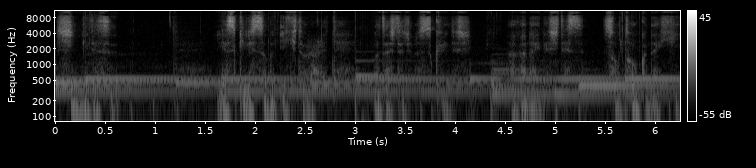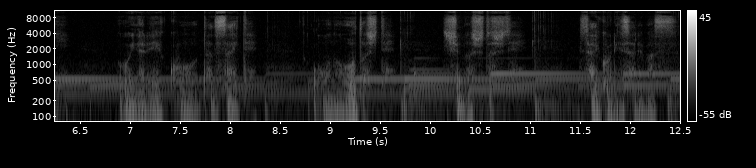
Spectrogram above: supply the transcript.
真理です。イエス・キリストの生き取られて私たちの救い主贖い主です。そう遠くない日に大いなる栄光を携えて王の王として主の主として最高にされます。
